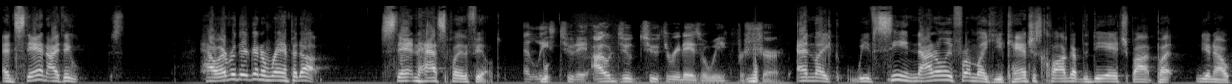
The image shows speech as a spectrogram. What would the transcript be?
and Stanton. I think, however they're gonna ramp it up, Stanton has to play the field. At least two days. I would do two, three days a week for sure. and like we've seen not only from like you can't just clog up the DH spot, but you know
